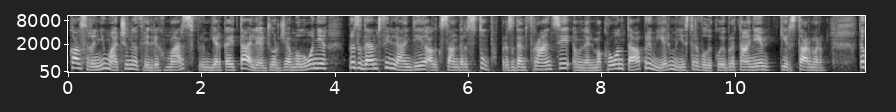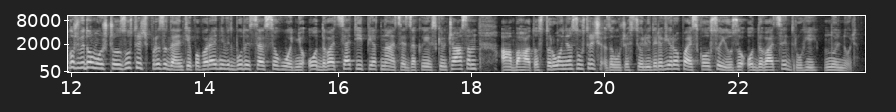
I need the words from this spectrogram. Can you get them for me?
канцлер Німеччини Фрідріх Мерц, прем'єрка Італії Джорджія Мелоні, президент Фінляндії Олександр Ступ, президент Франції Еммануель Макрон та прем'єр-міністр Великої Британії Кір Стармер. Також відомо, що зустріч президентів попередньо відбудеться сьогодні о 20.15 за київським часом. А багатостороння зустріч за участю лідерів Європейського союзу о 22.00.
